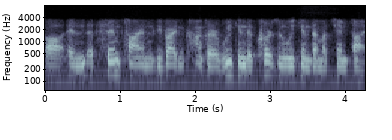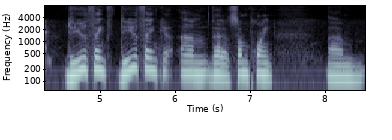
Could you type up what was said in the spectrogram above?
uh, and at the same time divide and conquer, weaken the Kurds and weaken them at the same time. Do you think? Do you think um, that at some point? Um,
